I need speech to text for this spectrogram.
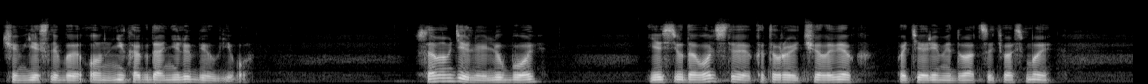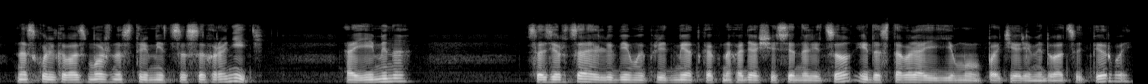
чем если бы он никогда не любил его. В самом деле, любовь есть удовольствие, которое человек по теореме 28 насколько возможно стремится сохранить, а именно созерцая любимый предмет как находящийся на лицо и доставляя ему по теореме 21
